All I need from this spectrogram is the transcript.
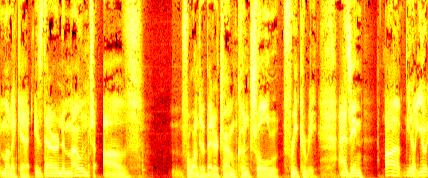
Monica? Is there an amount of, for want of a better term, control freakery, as in? Uh, you know, you're,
